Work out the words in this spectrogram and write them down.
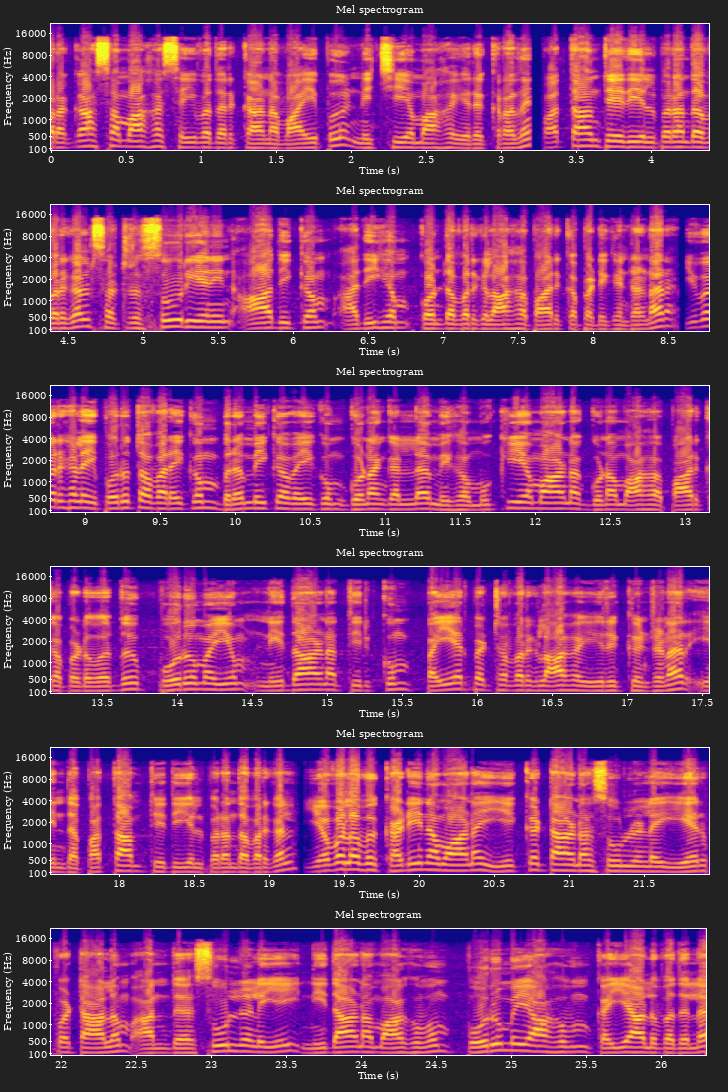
பிரகாசமாக செய்வதற்கான வாய்ப்பு நிச்சயமாக இருக்கிறது. பத்தாம் தேதியில் பிறந்தவர்கள் சற்று சூரியனின் ஆதிக்கம் அதிகம் கொண்டவர்களாக பார்க்கப்படுகின்றனர். இவர்களை பொறுத்தவரைக்கும் பிரமிக்க வைக்கும் குணங்கள்ல மிக முக்கியமான குணமாக பார்க்கப்படுவது பொறுமையும் நிதானத்திற்கும் பெயர் பெற்றவர்களாக இருக்கின்றனர். இந்த பத்தாம் தேதியில் பிறந்தவர்கள் எவ்வளவு கடினமான இக்கட்டான சூழ்நிலை ஏற்பட்டாலும் அந்த சூழ்நிலையை நிதானமாகவும் பொறுமையாகவும் கையாளுவதில்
